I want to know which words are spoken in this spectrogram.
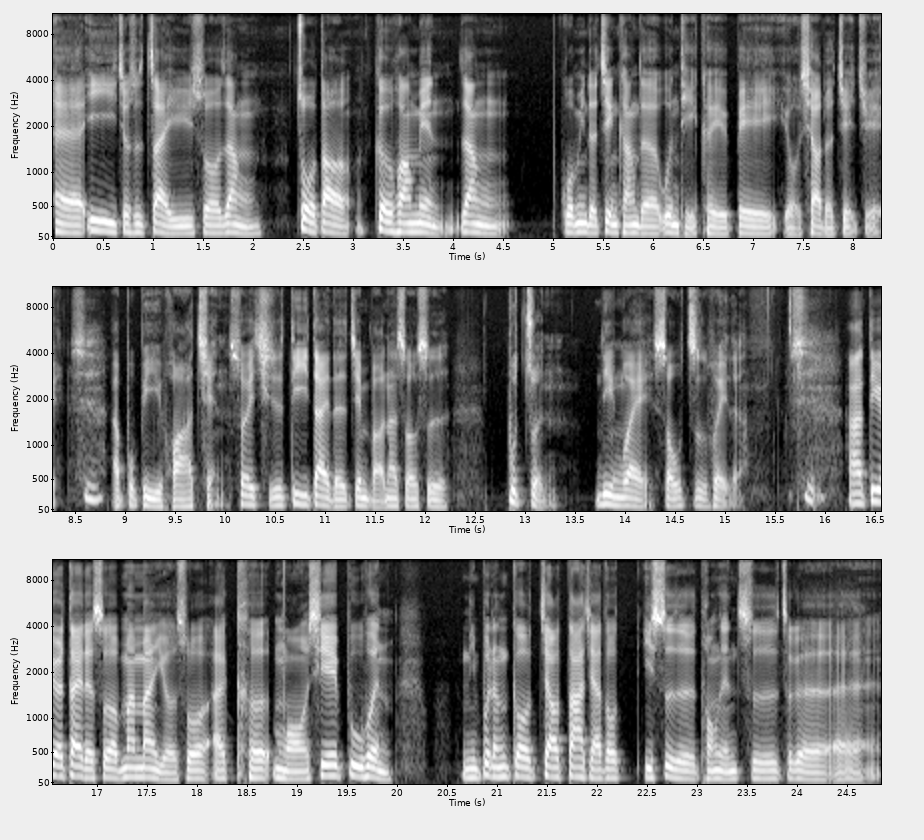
呃意义就是在于说，让做到各方面让国民的健康的问题可以被有效的解决，是而不必花钱。所以其实第一代的健保那时候是不准另外收智慧的。是啊，第二代的时候慢慢有说，哎，可某些部分你不能够叫大家都一视同仁吃这个呃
